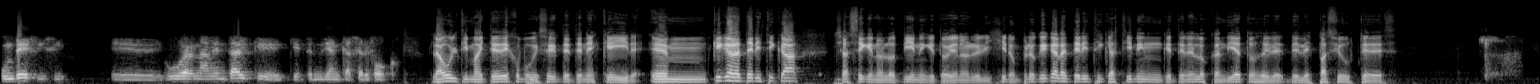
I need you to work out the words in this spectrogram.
déficit eh, gubernamental que, tendrían que hacer foco. La última, y te dejo porque sé que te tenés que ir. Em, ¿Qué características, ya sé que no lo tienen, que todavía no lo eligieron, pero qué características tienen que tener los candidatos del, espacio de ustedes?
